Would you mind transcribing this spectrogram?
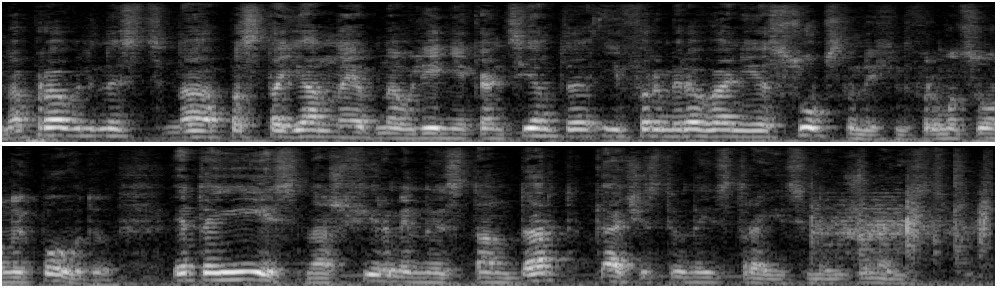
направленность на постоянное обновление контента и формирование собственных информационных поводов. Это и есть наш фирменный стандарт качественной строительной журналистики.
